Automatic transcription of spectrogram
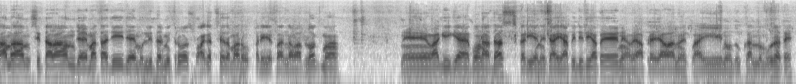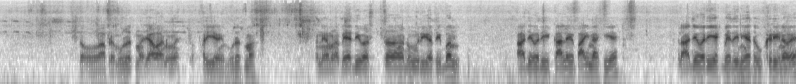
રામ રામ, સીતારામ, જય માતાજી, જય મુરલીધર મિત્રો. સ્વાગત છે તમારું ફરી એકવાર નવા બ્લોગમાં. ને વાગી ગયા પોણા દસ. કરી અને ચાય આપી દીધી આપે ને હવે આપણે જવાનું એક ભાઈનું દુકાનનું મુહૂર્ત. હે તો આપણે મુહૂર્તમાં જવાનું હે, તો ફરી આવી મુહૂર્તમાં. અને હમણાં બે દિવસ ડુંગળી હતી બંધ. આજે વરી કાલે પાઈ નાખીએ. એટલે આજે વરી એક બે દિન હે તો ઉખડીને હવે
